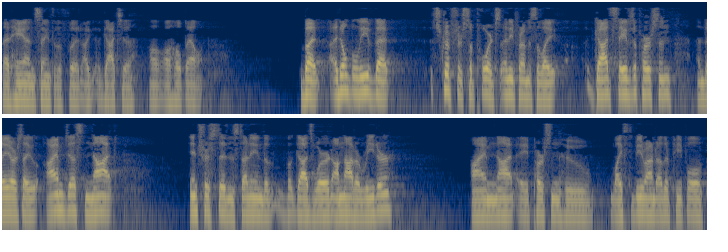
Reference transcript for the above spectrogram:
that hand saying to the foot, "I got you. I'll, I'll help out." But I don't believe that Scripture supports any premise of like God saves a person and they are saying, "I'm just not interested in studying the, God's Word. I'm not a reader. I'm not a person who likes to be around other people."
